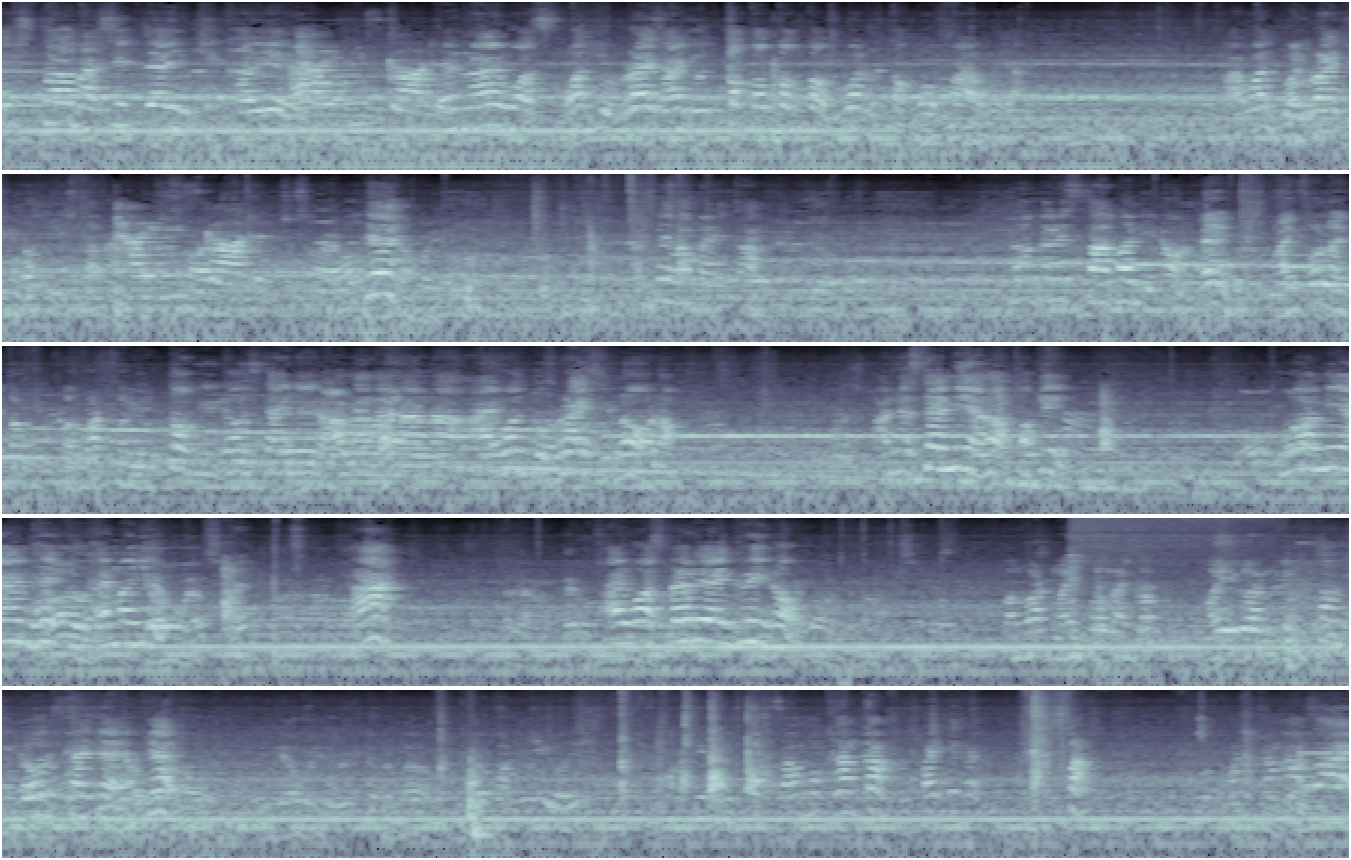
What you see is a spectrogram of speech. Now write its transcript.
Next time I sit there, you keep quiet. Huh? When I was want to write, huh? you talk, talk, talk, talk. You want to talk all far away. Huh? I want to write, you don't disturb. Chinese garden. Okay? I say how many times? stubborn, you know. Hey, my phone, I talk for what for you? Talk, you know, stand there, nah, nah, nah. I want to rise, you know, no. Understand me or not, okay? You want me, I'm here to hammer you. Huh? I was very angry, you know. For what, my phone, I talk? Why you angry? Talk, you don't stand there, okay? Come you, come, you, fuck you, fuck you, you,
